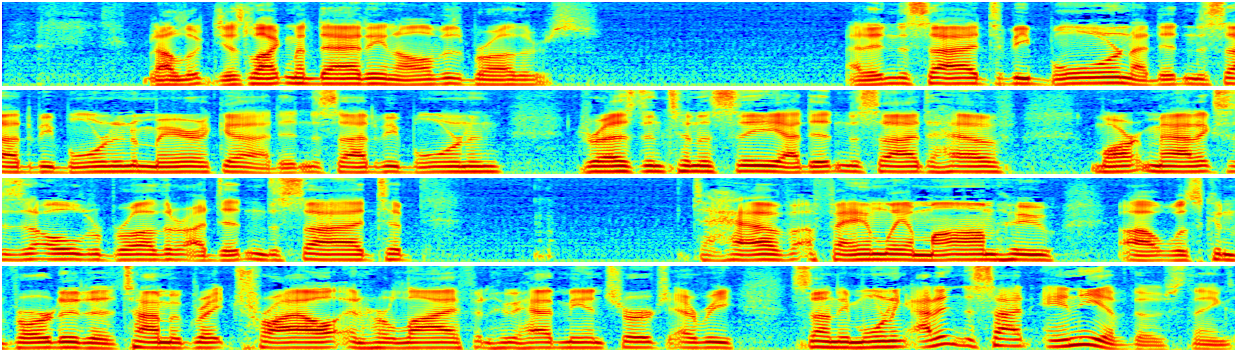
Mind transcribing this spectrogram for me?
but I looked just like my daddy and all of his brothers. I didn't decide to be born. I didn't decide to be born in America. I didn't decide to be born in Dresden, Tennessee. I didn't decide to have Mark Maddox as an older brother. I didn't decide to to have a family, a mom who uh, was converted at a time of great trial in her life and who had me in church every Sunday morning. I didn't decide any of those things.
